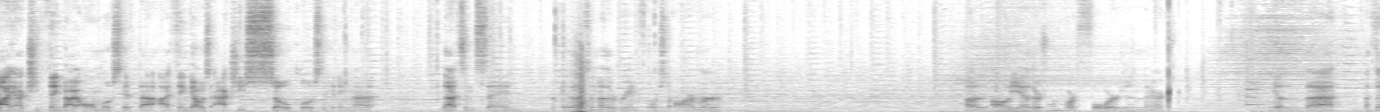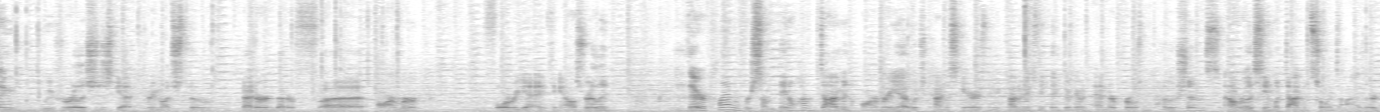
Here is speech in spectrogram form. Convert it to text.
I actually think I almost hit that. I think I was actually so close to hitting that. That's insane. Okay, that's another reinforced armor. Uh, oh yeah, there's one more forge, isn't there? Get that. I think we really should just get pretty much the better and better uh, armor before we get anything else, really. They're planning for some... They don't have diamond armor yet, which kind of scares me. It kind of makes me think they're doing ender pearls and potions. I don't really see them with diamond swords either.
